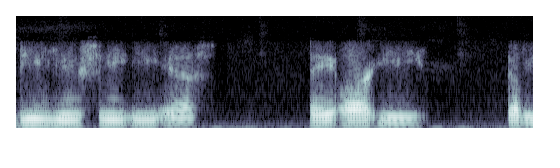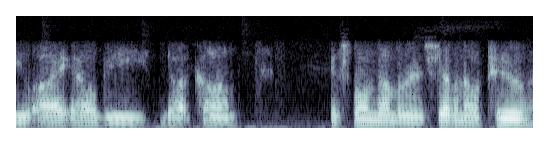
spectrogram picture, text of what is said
www.ourbucerewilv.com. His phone number is 702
